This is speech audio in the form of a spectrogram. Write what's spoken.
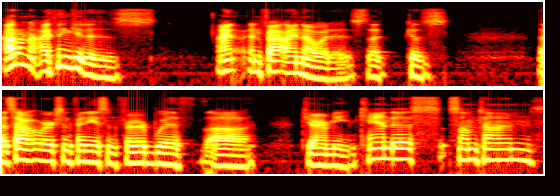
I don't know. I think it is. I in fact I know it is that because that's how it works in Phineas and Ferb with uh, Jeremy and Candace sometimes.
